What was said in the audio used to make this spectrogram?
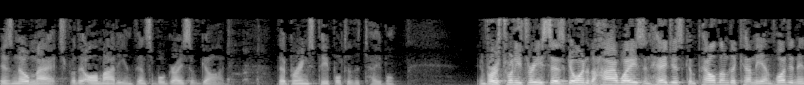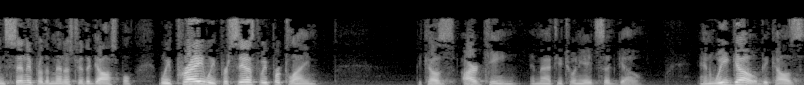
is no match for the almighty, invincible grace of God that brings people to the table. In verse 23, he says, Go into the highways and hedges, compel them to come in. What an incentive for the ministry of the gospel. We pray, we persist, we proclaim. Because our King in Matthew 28 said, Go. And we go because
